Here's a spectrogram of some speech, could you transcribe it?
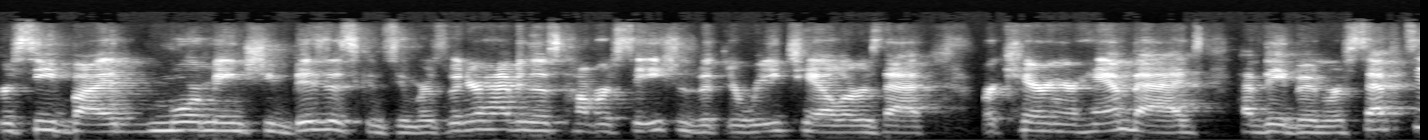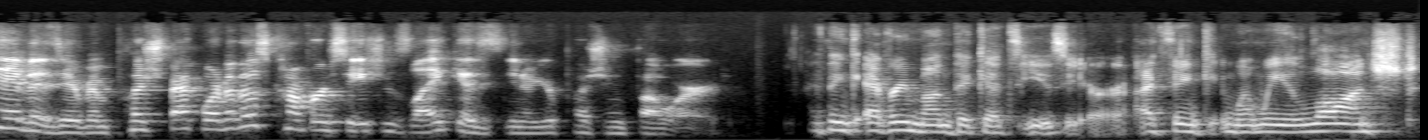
received by more mainstream business consumers when you're having those conversations with your retailers that are carrying your handbags? Have they been receptive? Has there been pushback? What are those conversations like as you know you're pushing forward? I think every month it gets easier. I think when we launched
